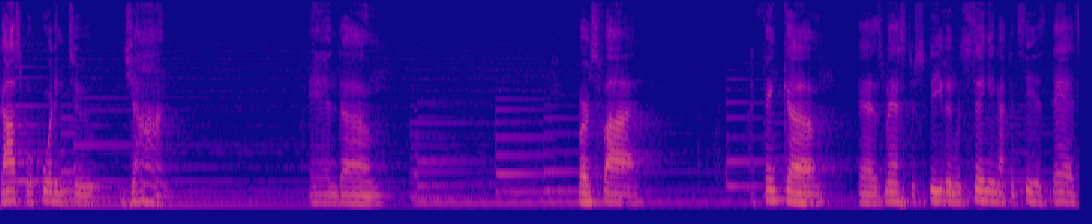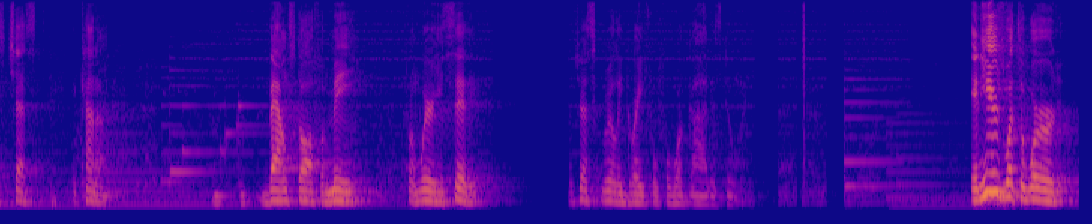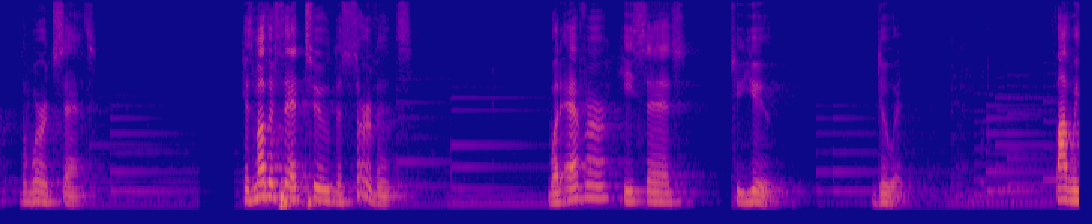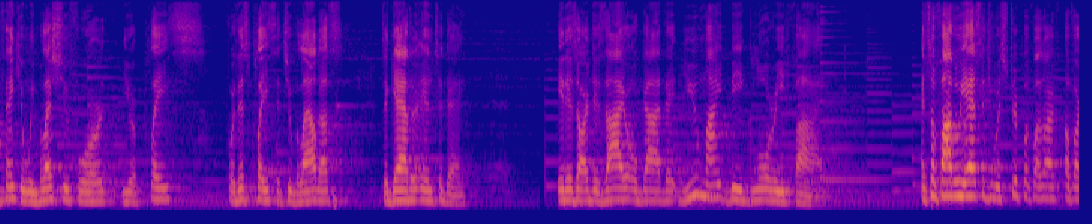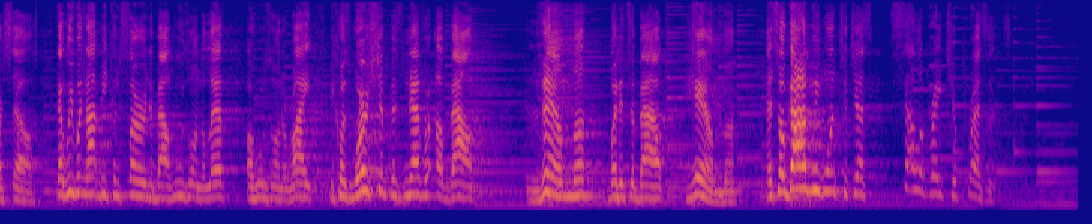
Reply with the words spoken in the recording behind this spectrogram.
Gospel according to John. And um, verse 5. I think uh, as Master Stephen was singing, I could see his dad's chest. It kind of bounced off of me from where he's sitting. I'm just really grateful for what God is doing. And here's what the word the word says. His mother said to the servants, Whatever he says to you, do it. Father, we thank you and we bless you for your place, for this place that you've allowed us to gather in today. It is our desire, oh God, that you might be glorified. And so, Father, we ask that you would strip of, our, of ourselves, that we would not be concerned about who's on the left or who's on the right, because worship is never about them, but it's about Him. And so, God, we want to just celebrate your presence.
